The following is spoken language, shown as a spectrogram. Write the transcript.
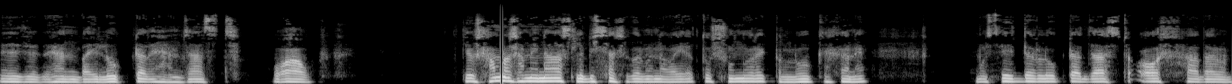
এই যে দেখেন ভাই, লোকটা দেখেন জাস্ট ওয়াও কেউ সামনাসামনি না আসলে বিশ্বাসই করবেন না ভাই, এত সুন্দর একটা লোক এখানে। মসজিদের লোকটা জাস্ট অসাধারণ।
